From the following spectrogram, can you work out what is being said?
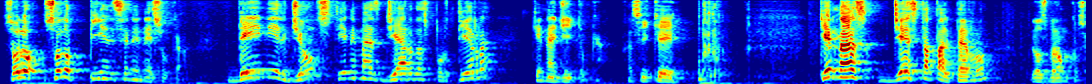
Solo, solo piensen en eso, cap. Daniel Jones tiene más yardas por tierra que Najee Así que, ¿quién más ya está para el perro? Los Broncos.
